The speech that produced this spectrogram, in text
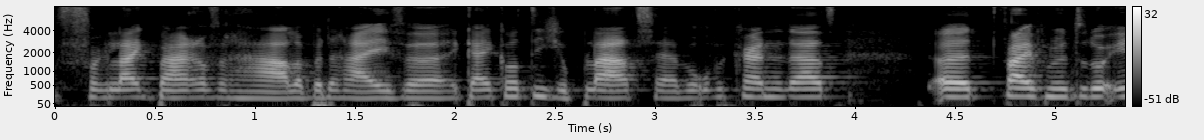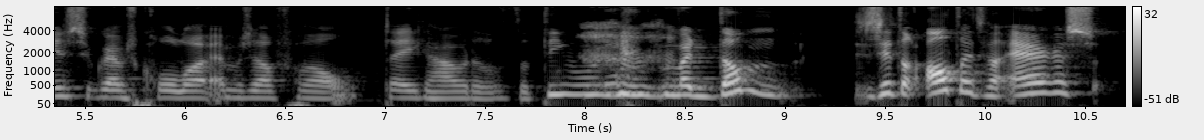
vergelijkbare verhalen, bedrijven, kijken wat die geplaatst hebben. Of ik ga inderdaad eh, vijf minuten door Instagram scrollen en mezelf vooral tegenhouden dat het er tien worden. maar dan zit er altijd wel ergens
